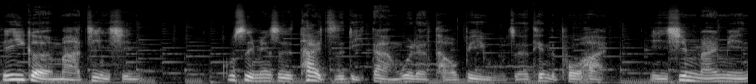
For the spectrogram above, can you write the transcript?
第一个马进兴，故事里面是太子李旦为了逃避武则天的迫害，隐姓埋名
